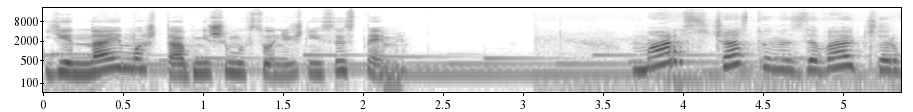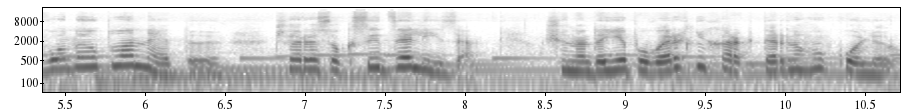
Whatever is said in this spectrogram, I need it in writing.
є наймасштабнішими в сонячній системі. Марс часто називають червоною планетою через оксид заліза, що надає поверхні характерного кольору.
